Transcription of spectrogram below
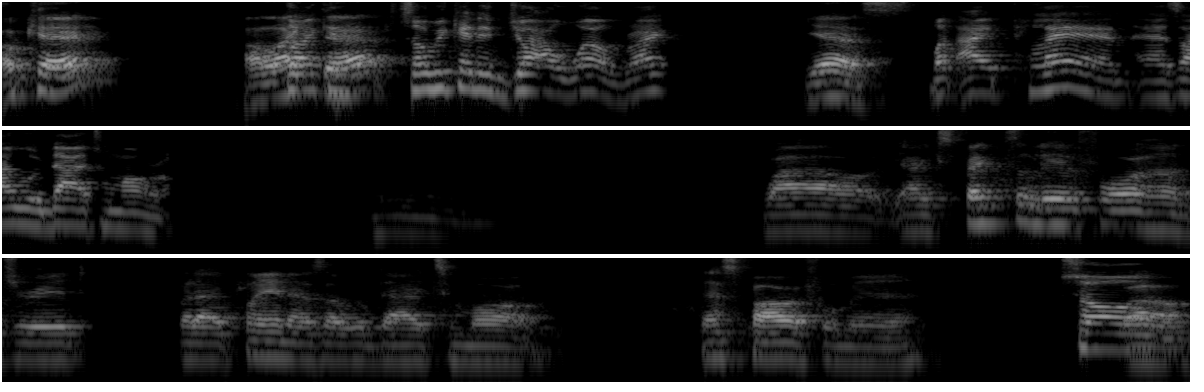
Okay. I like so I can, that. So we can enjoy our wealth, right? Yes. But I plan as I will die tomorrow. Mm. Wow. I expect to live 400, but I plan as I will die tomorrow. That's powerful, man. So wow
